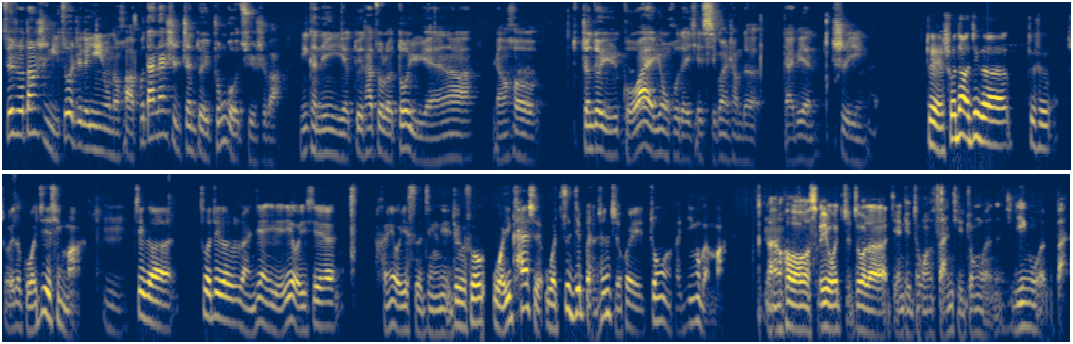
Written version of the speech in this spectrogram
所以说当时你做这个应用的话，不单单是针对中国区是吧？你肯定也对它做了多语言啊，然后针对于国外用户的一些习惯上的改变适应。对，说到这个就是所谓的国际性嘛，嗯这个做这个软件也有一些很有意思的经历，就是说我一开始我自己本身只会中文和英文嘛，然后所以我只做了简体中文、繁体中文、英文版。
